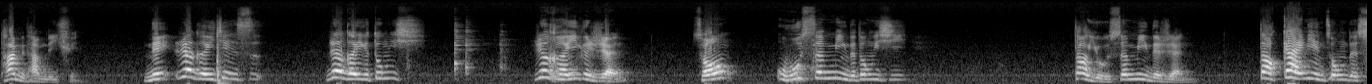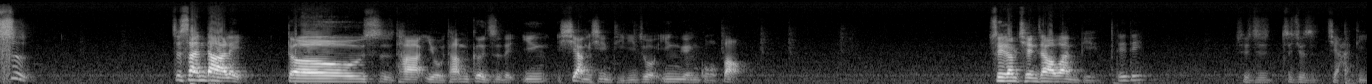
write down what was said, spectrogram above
他们他们的一群，那任何一件事，任何一个东西，任何一个人，从无生命的东西到有生命的人。到概念中的事，这三大类都是他有他们各自的因相性体力做因缘果报，所以他们千差万别，对不对？所以这这就是假地。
